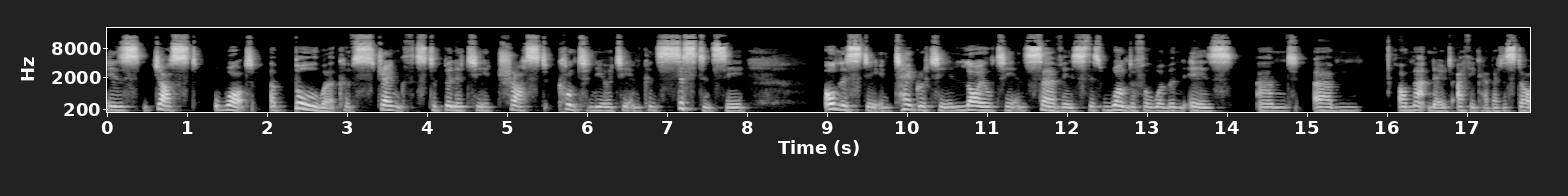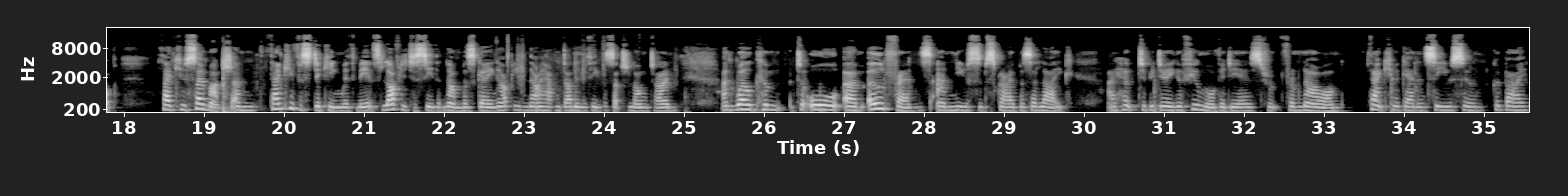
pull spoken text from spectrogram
is just what a bulwark of strength, stability, trust, continuity, and consistency, honesty, integrity, loyalty, and service this wonderful woman is. And um, on that note, I think I better stop. Thank you so much, and thank you for sticking with me. It's lovely to see the numbers going up, even though I haven't done anything for such a long time. And welcome to all um, old friends and new subscribers alike. I hope to be doing a few more videos from, from now on. Thank you again, and see you soon. Goodbye.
